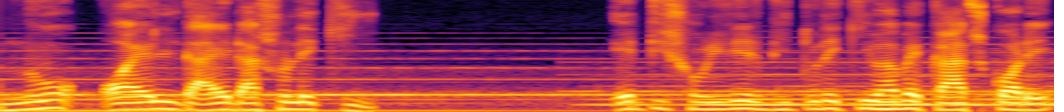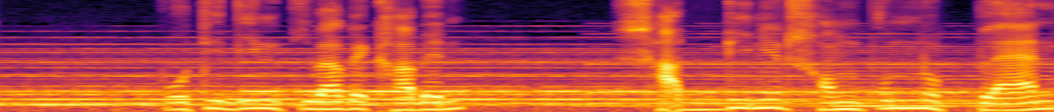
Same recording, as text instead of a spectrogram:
নো অয়েল ডায়েট আসলে কি? এটি শরীরের ভিতরে কীভাবে কাজ করে? প্রতিদিন কীভাবে খাবেন? সাত দিনের সম্পূর্ণ প্ল্যান,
